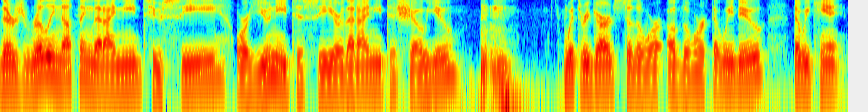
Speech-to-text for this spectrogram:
there's really nothing that I need to see or you need to see or that I need to show you with regards to the work of the work that we do that we can't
